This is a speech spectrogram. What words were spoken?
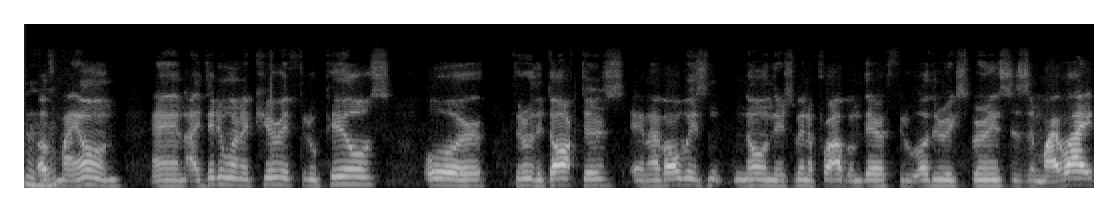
mm-hmm. of my own, and I didn't want to cure it through pills or through the doctors. And I've always known there's been a problem there through other experiences in my life.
